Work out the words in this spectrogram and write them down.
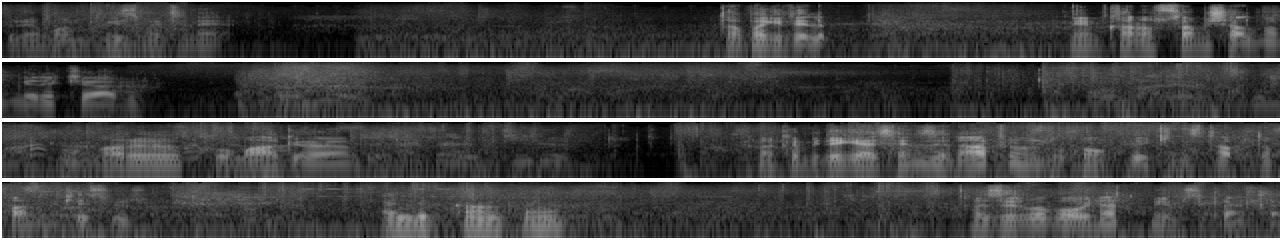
Şuremon'un hizmetine Tapa gidelim. Benim kanotsamış almam gerekiyor abi. Onları kuma göm. Kanka mide gelsenize ne yapıyorsunuz bu Kong'la ikiniz tapta falan mı kesiyorsunuz? Geldik kanka. Hazır baba oynatmıyor bizi kanka.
